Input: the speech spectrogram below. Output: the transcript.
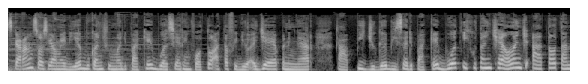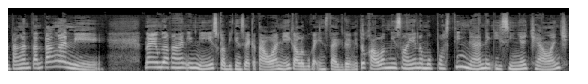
Sekarang sosial media bukan cuma dipakai buat sharing foto atau video aja ya pendengar, tapi juga bisa dipakai buat ikutan challenge atau tantangan-tantangan nih. Nah yang belakangan ini suka bikin saya ketawa nih kalau buka Instagram itu kalau misalnya nemu postingan yang isinya challenge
